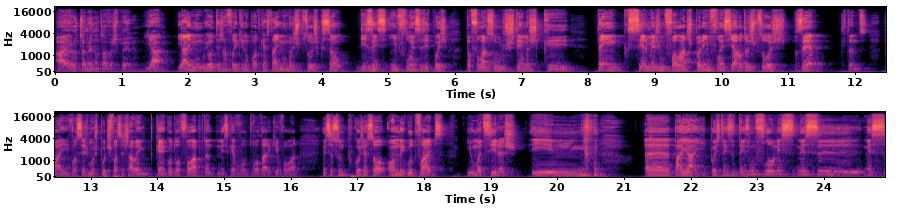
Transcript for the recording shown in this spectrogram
há, eu também não estava à espera. e há, e há inúmer- eu até já falei aqui no podcast, há inúmeras pessoas que são, dizem-se influências e depois para falar sobre os temas que têm que ser mesmo falados para influenciar outras pessoas, zero. Portanto, pá, e vocês, meus putos, vocês sabem de quem é que eu estou a falar, portanto, nem sequer vou voltar aqui a falar nesse assunto, porque hoje é só Only Good Vibes e uma de Ciras e. Uh, pá, yeah, e depois tens, tens um flow nesse, nesse, nesse.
